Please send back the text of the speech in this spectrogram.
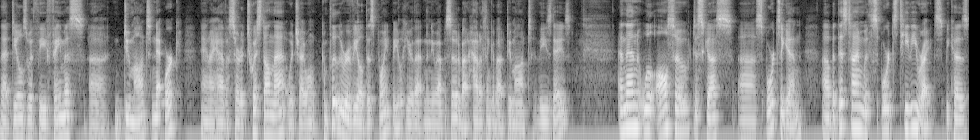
that deals with the famous uh, DuMont network and I have a sort of twist on that, which I won't completely reveal at this point, but you'll hear that in the new episode about how to think about DuMont these days. And then we'll also discuss uh, sports again, uh, but this time with sports TV rights, because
